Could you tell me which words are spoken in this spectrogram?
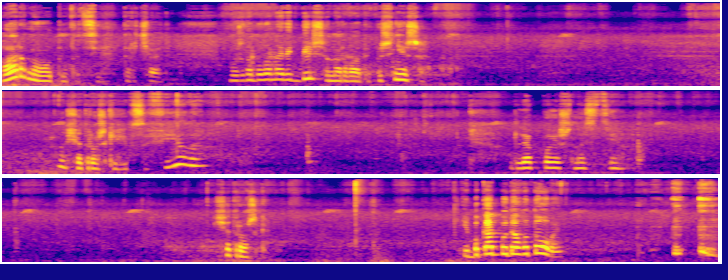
Гарно отут оці торчать. Можна було навіть більше нарвати, пишніше. Ну, ще трошки гіпсофіли для пишності. Ще трошки. І букет буде готовий.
